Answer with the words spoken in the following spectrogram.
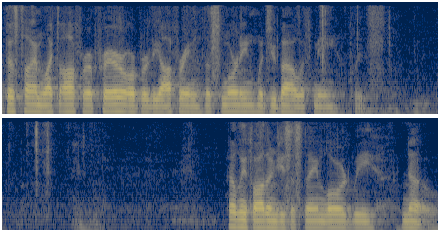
At this time, I'd like to offer a prayer over the offering this morning. Would you bow with me, please? Heavenly Father, in Jesus' name, Lord, we know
